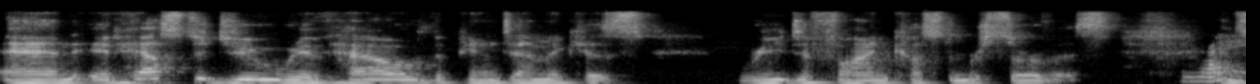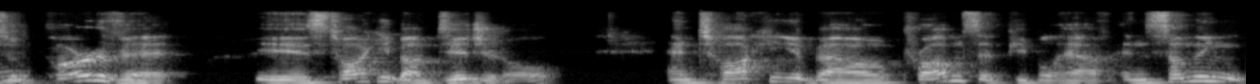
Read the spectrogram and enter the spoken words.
and it has to do with how the pandemic has redefined customer service. Right. And so part of it is talking about digital and talking about problems that people have and something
